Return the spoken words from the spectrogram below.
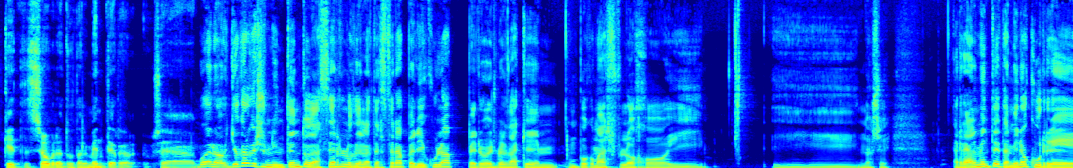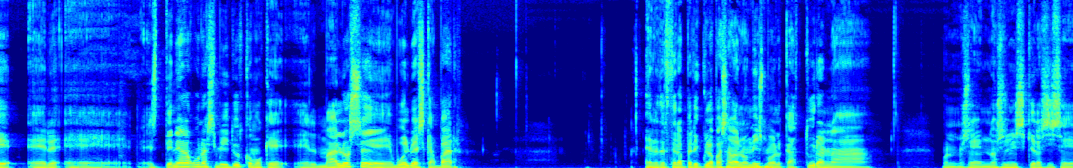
que te sobra totalmente. O sea... Bueno, yo creo que es un intento de hacerlo de la tercera película, pero es verdad que un poco más flojo y... y no sé. Realmente también ocurre... Eh, tiene alguna similitud como que el malo se vuelve a escapar. En la tercera película pasaba lo mismo, el capturan a... Bueno, no sé, no sé ni siquiera si se,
